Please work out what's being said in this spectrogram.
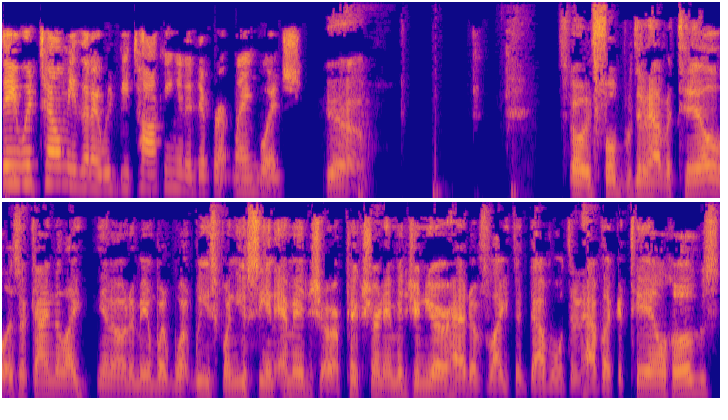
they would tell me that I would be talking in a different language. Yeah. So it's full. Did it have a tail? Is it kind of like you know what I mean? What what we when you see an image or a picture, an image in your head of like the devil? Did it have like a tail, hooves?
